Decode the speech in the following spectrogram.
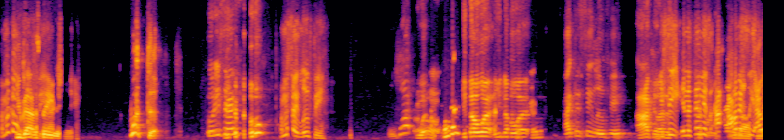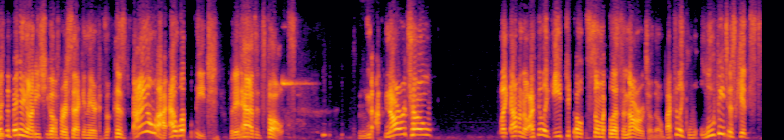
I'm gonna go You gotta Luffy, say it. actually. What the? Who'd he say? Who? I'm gonna say Luffy. What? what? You know what? You know what? I can see Luffy. I can. You see, and the thing is, I, honestly, I was debating on Ichigo for a second here because I ain't gonna lie, I love Bleach, but it has its faults. Mm-hmm. Na- Naruto, like I don't know, I feel like Ichigo is so much less than Naruto though. But I feel like Luffy just gets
